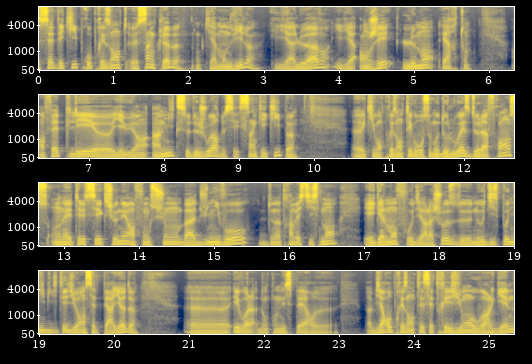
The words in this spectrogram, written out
cette équipe représente cinq clubs. Donc il y a Mondeville, il y a Le Havre, il y a Angers, Le Mans et Arton. En fait les, il y a eu un, un, mix de joueurs de ces cinq équipes. Euh, qui vont représenter grosso modo l'ouest de la France. On a été sélectionné en fonction bah, du niveau, de notre investissement et également, il faut dire la chose, de nos disponibilités durant cette période. Euh, et voilà, donc on espère euh, bah, bien représenter cette région au World Games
